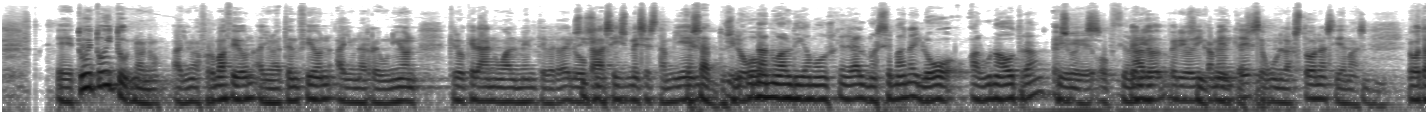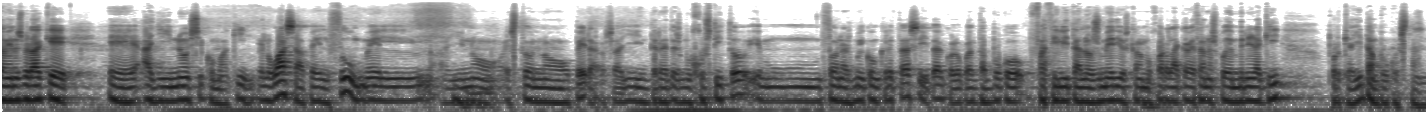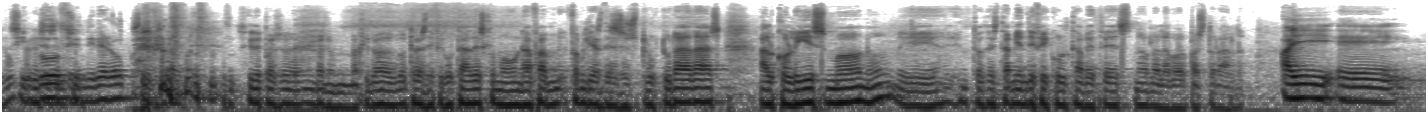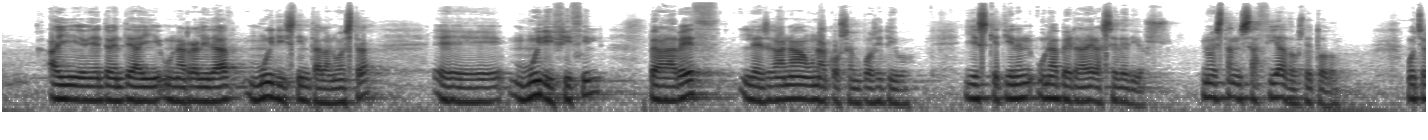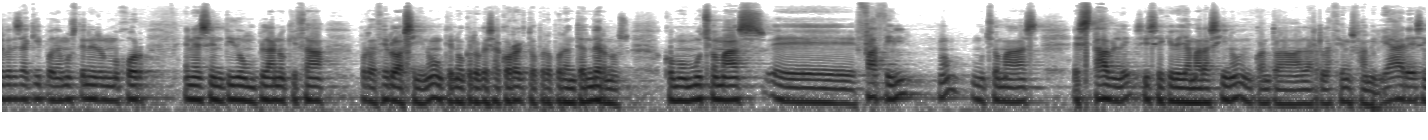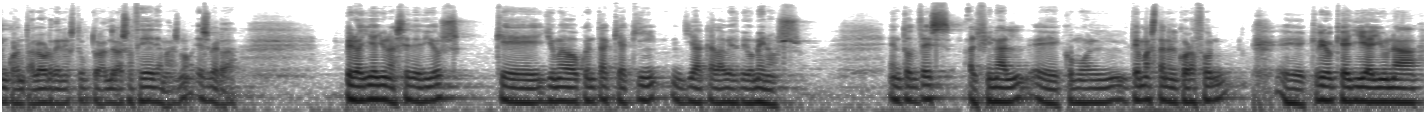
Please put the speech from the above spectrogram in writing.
eh, tú y tú y tú. No, no. Hay una formación, hay una atención, hay una reunión, creo que era anualmente, ¿verdad? Y luego cada seis meses también. Exacto, y luego, un anual, digamos, general, una semana y luego alguna otra que eso es, opcional. periódicamente, según las zonas y demás. Luego también es verdad que eh, allí no es así como aquí. El WhatsApp, el Zoom, el, allí no, esto no opera. O sea, allí Internet es muy justito y en zonas muy concretas y tal, con lo cual tampoco facilita los medios que a lo mejor a la cabeza nos pueden venir aquí porque allí tampoco están, ¿no? Sin luz, sin dinero. Pues, sí, después, eh, bueno, me imagino otras dificultades como una familias desestructuradas, alcoholismo, ¿no? Y entonces también dificulta a veces ¿no? la labor pastoral. Hay, eh, hay, evidentemente, hay una realidad muy distinta a la nuestra, eh, muy difícil, pero a la vez les gana una cosa en positivo, y es que tienen una verdadera sed de Dios. No están saciados de todo muchas veces aquí podemos tener a lo mejor en ese sentido un plano quizá, por decirlo así, ¿no? aunque no creo que sea correcto, pero por entendernos, como mucho más eh, fácil, ¿no? mucho más estable, si se quiere llamar así, ¿no? en cuanto a las relaciones familiares, en cuanto al orden estructural de la sociedad y demás, ¿no? es verdad. Pero allí hay una sed de Dios que yo me he dado cuenta que aquí ya cada vez veo menos. Entonces, al final, eh, como el tema está en el corazón, eh, creo que allí hay una,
